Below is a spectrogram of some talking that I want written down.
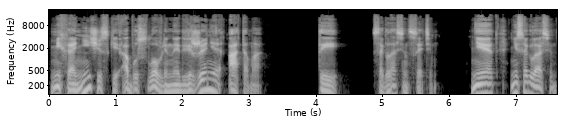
механически обусловленное движение атома. Ты согласен с этим? Нет, не согласен.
